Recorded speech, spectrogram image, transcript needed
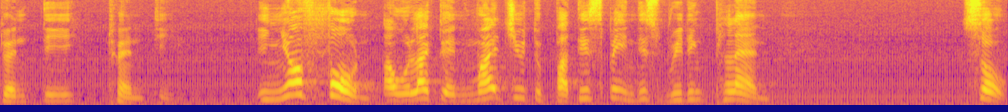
2020. In your phone, I would like to invite you to participate in this reading plan. So,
